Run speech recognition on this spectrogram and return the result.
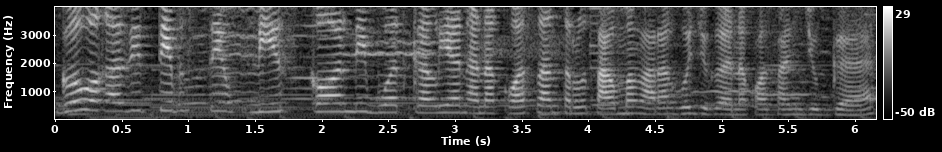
gue mau kasih tips-tips diskon nih buat kalian anak kosan terutama karena gue juga anak kosan juga.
